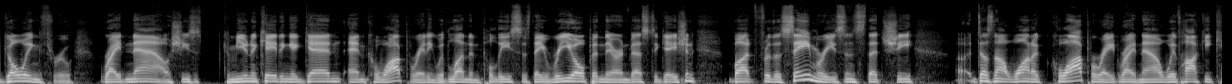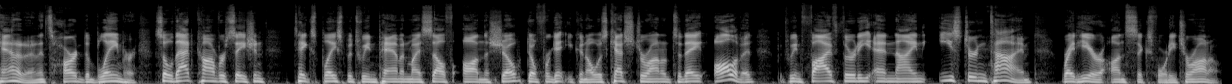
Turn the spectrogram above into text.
going through right now. She's communicating again and cooperating with London police as they reopen their investigation, but for the same reasons that she uh, does not want to cooperate right now with Hockey Canada, and it's hard to blame her. So that conversation takes place between Pam and myself on the show. Don't forget, you can always catch Toronto today, all of it between 5:30 and 9 Eastern Time, right here on 640 Toronto.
